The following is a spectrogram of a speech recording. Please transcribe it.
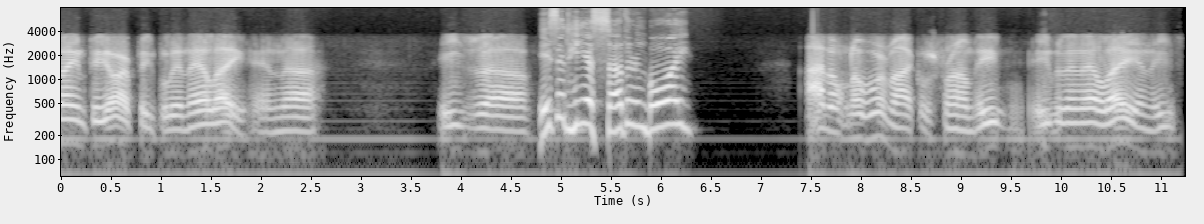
same PR people in L.A. and uh, he's. uh Isn't he a Southern boy? I don't know where Michael's from. He he was in L.A. and he's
